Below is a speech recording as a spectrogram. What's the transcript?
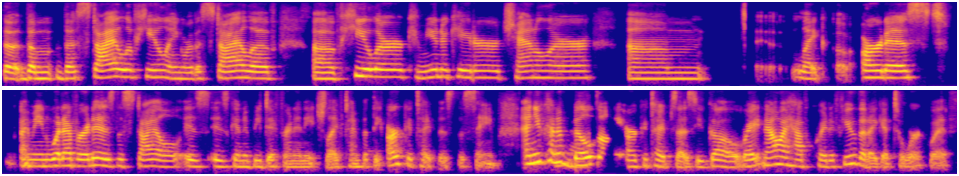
the the the style of healing or the style of of healer, communicator, channeler, um, like uh, artist i mean whatever it is the style is is going to be different in each lifetime but the archetype is the same. And you kind of build on the archetypes as you go. Right now i have quite a few that i get to work with.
